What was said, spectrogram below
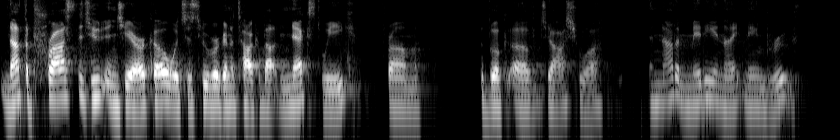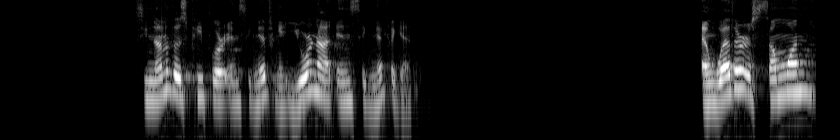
not the prostitute in Jericho, which is who we're going to talk about next week from the book of Joshua, and not a Midianite named Ruth. See, none of those people are insignificant. You're not insignificant. And whether someone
